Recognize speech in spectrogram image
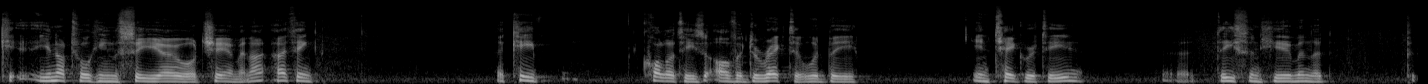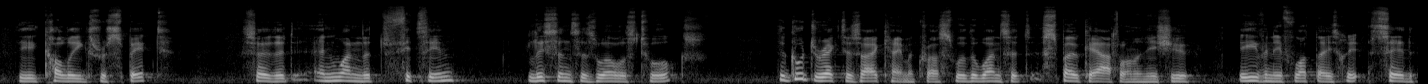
Key, you're not talking the CEO or chairman. I, I think key qualities of a director would be integrity, a decent human that the colleagues respect, so that and one that fits in, listens as well as talks. The good directors I came across were the ones that spoke out on an issue, even if what they said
